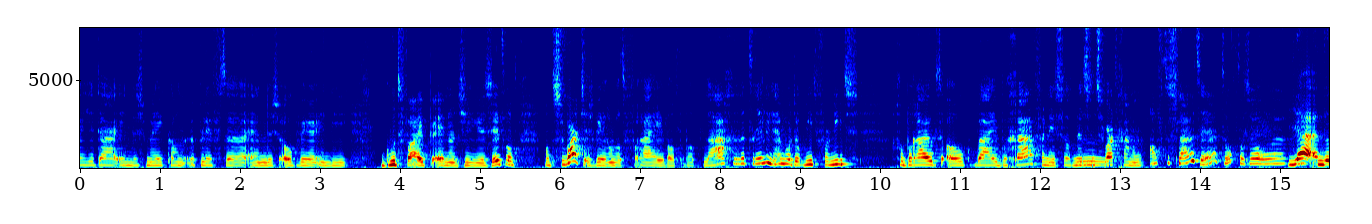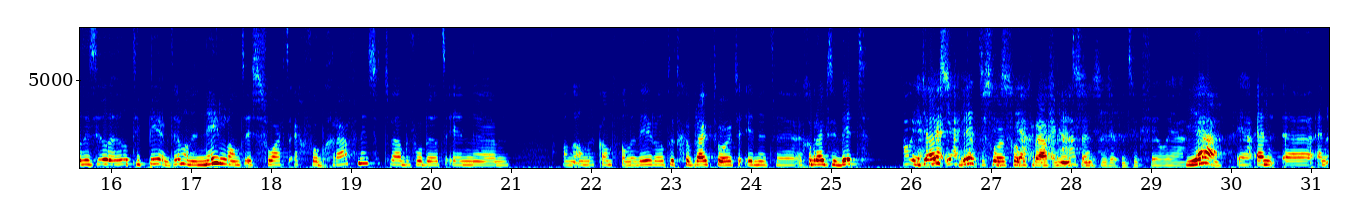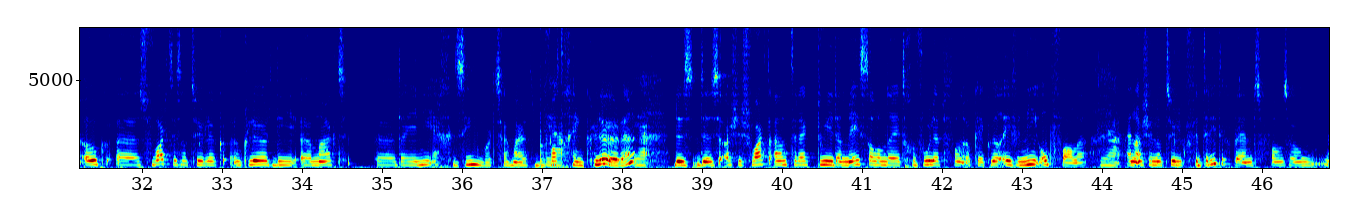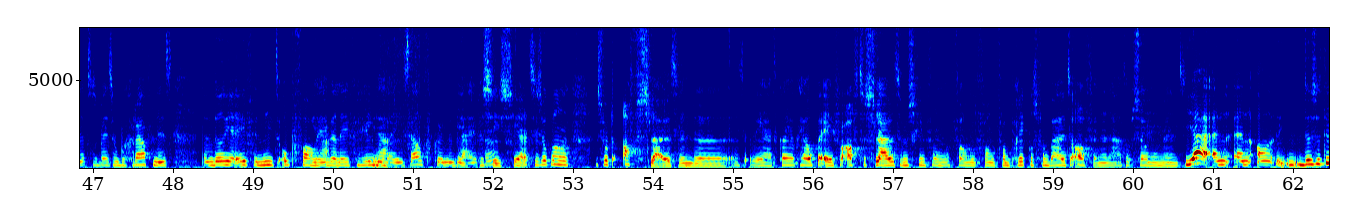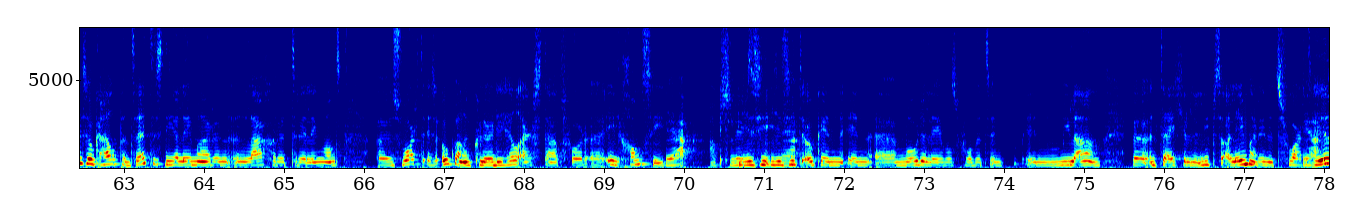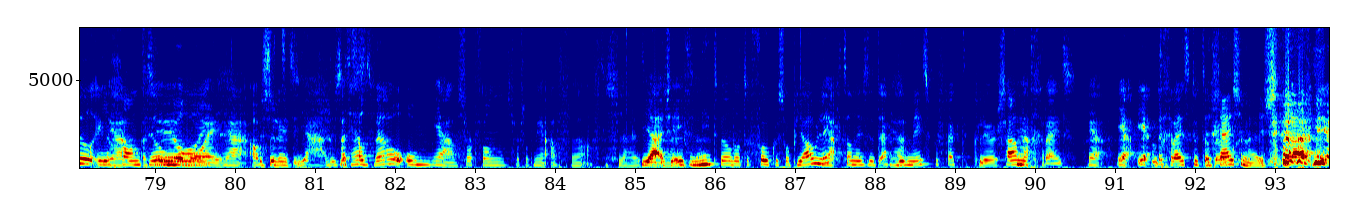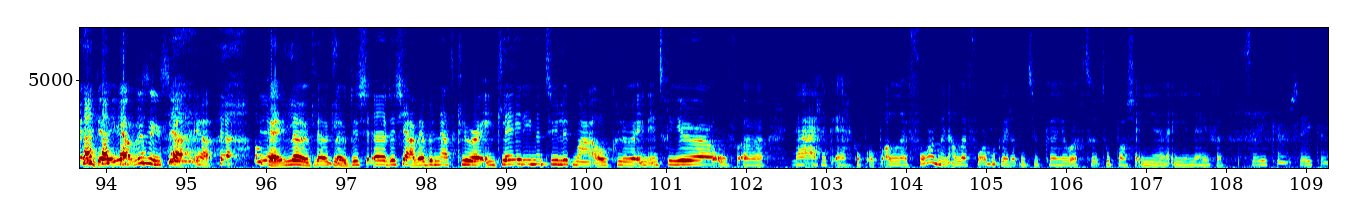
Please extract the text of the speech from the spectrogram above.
je daarin dus mee kan upliften en dus ook weer in die good vibe energy zit. Want, want zwart is weer een wat vrij, wat, wat lagere trilling. Hè. Wordt ook niet voor niets gebruikt ook bij begrafenissen. Dat mensen het mm. zwart gaan om af te sluiten, hè? toch? Dat wel, uh... Ja, en dat is heel, heel typerend. Hè? Want in Nederland is zwart echt voor begrafenissen. Terwijl bijvoorbeeld in, um, aan de andere kant van de wereld het gebruikt wordt in het, uh, gebruiken ze wit. Oh ja, Juist ja, ja, wit precies. voor, voor Ja, begrafenissen. Ja, in zie je dat natuurlijk veel, ja. Ja. ja. En, eh, en ook eh, zwart is natuurlijk een kleur die eh, maakt eh, dat je niet echt gezien wordt, zeg maar. Het bevat Ja. geen kleur, hè? ja. Dus, dus als je zwart aantrekt, doe je dat meestal omdat je het gevoel hebt van... oké, ik wil even niet opvallen. ja. En als je natuurlijk verdrietig bent, van zo'n, net als bij zo'n begrafenis... dan wil je even niet opvallen. Ja. Je wil even helemaal Ja. bij jezelf kunnen blijven. Ja, precies. Ja, het is ook wel een, een soort afsluitende. Het, ja, het kan je ook helpen even af te sluiten, misschien van, van, van, van prikkels van buitenaf, inderdaad, op zo'n moment. Ja, en, en al- dus het is ook helpend. Hè? Het is niet alleen maar een, een lagere trilling. Want eh, zwart is ook wel een kleur die heel erg staat voor eh, elegantie. Ja, absoluut. Je, je Ja. ziet ook in, in eh, modelabels, bijvoorbeeld in, in Milaan, eh, een tijdje liep ze alleen maar in het zwart. Ja. Heel elegant, heel, mooi. Ja, Dus absoluut. het, ja, dus maar het helpt wel om ja, een soort van soort wat meer af, eh, af te sluiten. Ja, als je even eh. niet wil dat de focus op jou ligt, dan is het echt de meest perfecte kleur. Samen met grijs. Ja, ja, ja. Want De, grijs doet de dat grijze muis. Ja. ja, idee. Ja, precies. Ja, ja. Oké, leuk, leuk, leuk. Dus, eh, dus ja, we hebben inderdaad kleur in kleding natuurlijk, maar ook kleur in interieur. Of ja, eigenlijk, eigenlijk op, op allerlei vormen. In allerlei vormen kun je dat natuurlijk eh, heel erg to- toepassen in je, in je leven. Zeker, zeker.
